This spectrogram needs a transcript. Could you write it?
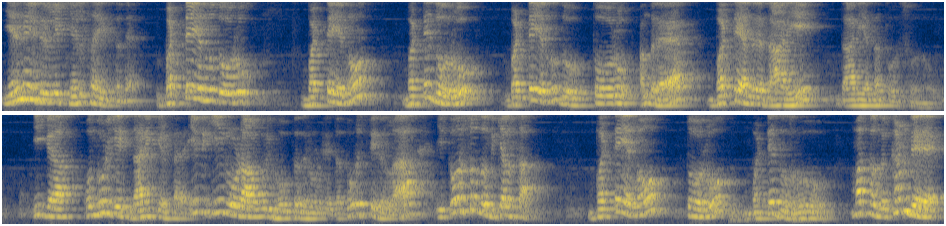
ಎರಡನೇ ಇದರಲ್ಲಿ ಕೆಲಸ ಇರ್ತದೆ. ಬಟ್ಟೆಯನ್ನು ದೋರು ಬಟ್ಟೆಯನ್ನು, ಬಟ್ಟೆ ದೋರು ಬಟ್ಟೆಯನ್ನು ದೋ ತೋರು. ಅಂದ್ರೆ ಬಟ್ಟೆ ಅಂದ್ರೆ ದಾರಿ, ದಾರಿಯನ್ನು ತೋರಿಸೋದು. ಈಗ ಒಂದು ಊರಿಗೆ ದಾರಿ ಕೇಳ್ತಾರೆ. ಇದು ಈ ರೋಡ್ ಆ ಊರಿಗೆ ಹೋಗ್ತದೆ ನೋಡ್ರಿ ಅಂತ ತೋರಿಸ್ತಿರಲ್ಲ? ಈ ತೋರಿಸೋದೊಂದು ಕೆಲಸ. ಬಟ್ಟೆಯನ್ನು ತೋರು, ಬಟ್ಟೆ ತೋರು. ಮತ್ತೊಂದು ಕಣ್ದೇರೆ.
